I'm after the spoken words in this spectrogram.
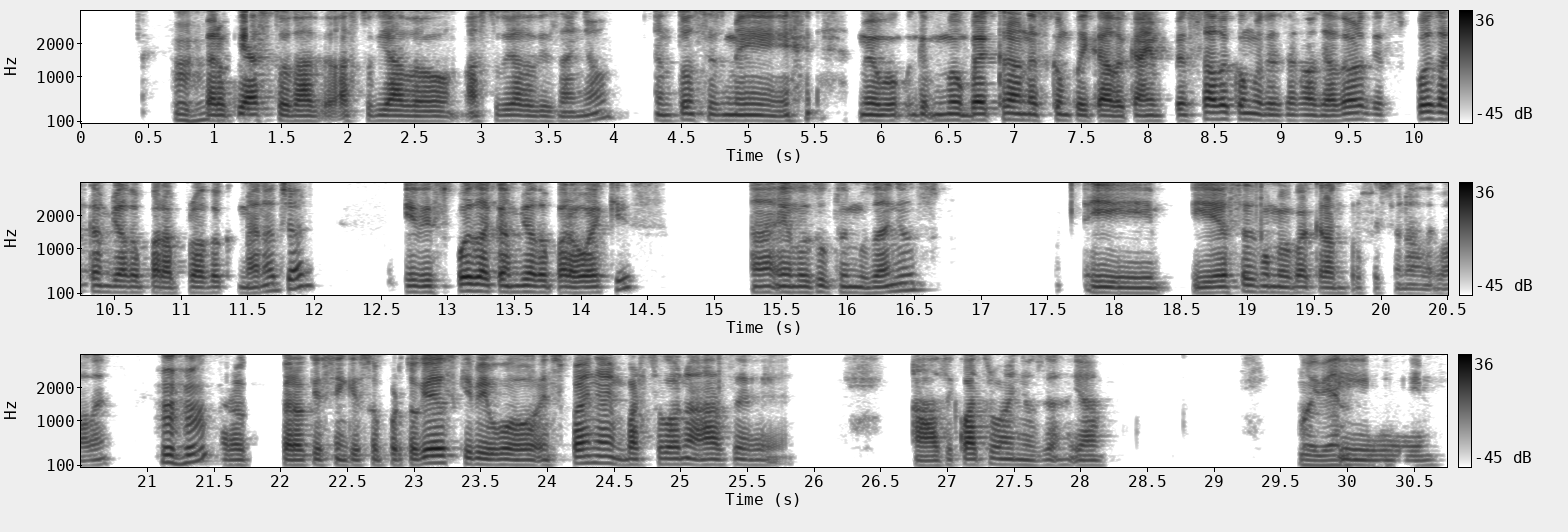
Pero que ha estudiado, ha estudiado, ha estudiado diseño. Entonces mi, mi, background es complicado, que he empezado como desarrollador, después ha cambiado para product manager y después ha cambiado para UX uh, en los últimos años. Y, y ese es mi background profesional, ¿vale? pero, pero, que sí, que soy portugués, que vivo en España, en Barcelona, hace, hace cuatro años ya. Muy bien. Y,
